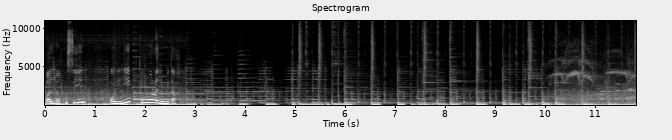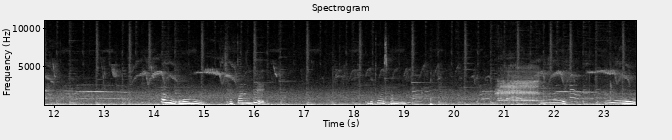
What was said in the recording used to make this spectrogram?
마지막 코스인 어린이 동물원입니다. 아니, 오, 재빠른데? 이거 통해서 가는 건가? 오, 오,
